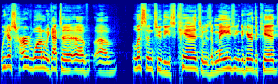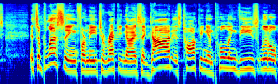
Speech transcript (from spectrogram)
We just heard one. We got to uh, uh, listen to these kids. It was amazing to hear the kids. It's a blessing for me to recognize that God is talking and pulling these little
